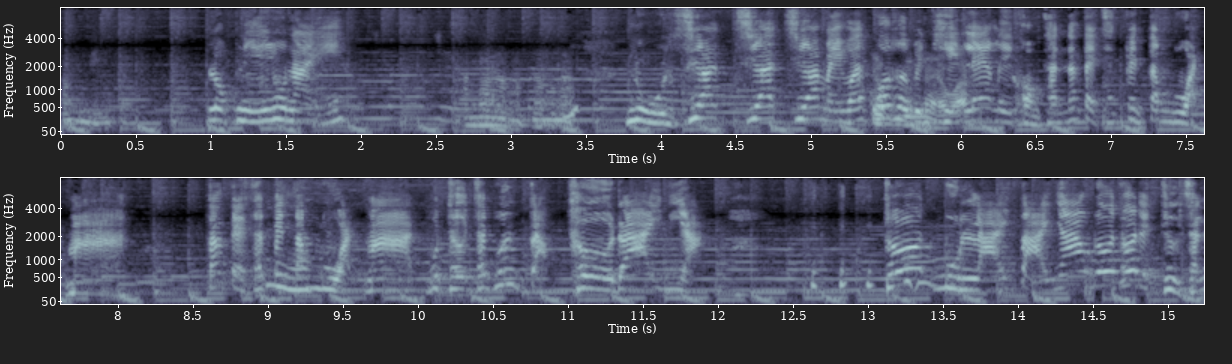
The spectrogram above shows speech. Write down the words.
ลบหนีหลบหนีอยู่ไหน ข้างล่างครับข้างล่างหนูเชื่อเชื่อเชื่อไหมว่าพวกเธอเป็นเคสแรกเลยของฉันตั้งแต่ฉันเป็นตำรวจมา ตั้งแต่ฉันเป็นตำรวจมาพวกเธอฉันเพิ่งจับเธอได้เนี่ยเธอบุญหลายสายเงาเด้อเธอเด็กถือฉัน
